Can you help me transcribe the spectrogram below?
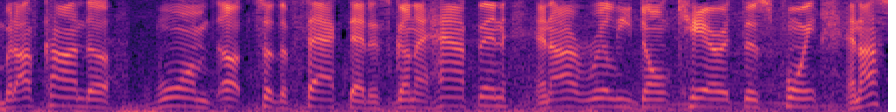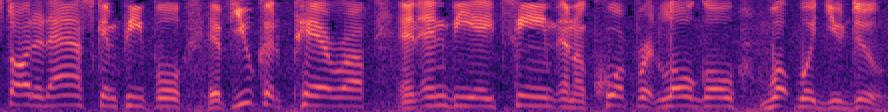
but I've kind of warmed up to the fact that it's going to happen, and I really don't care at this point. And I started asking people if you could pair up an NBA team and a corporate logo, what would you do?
